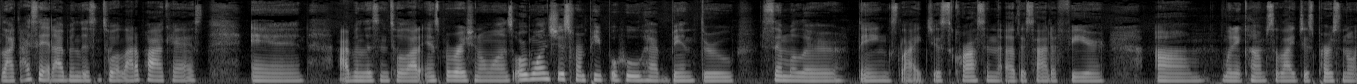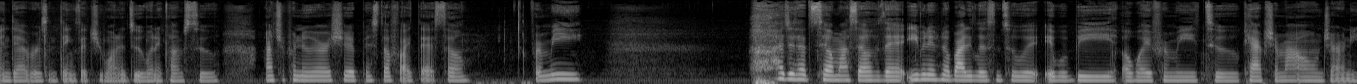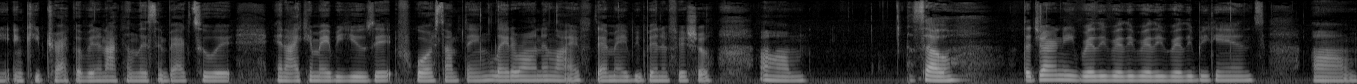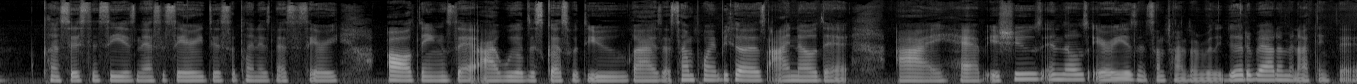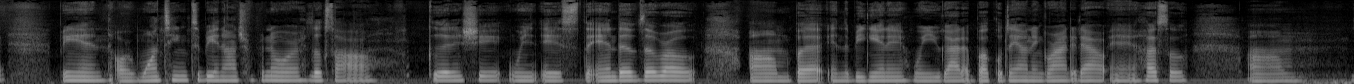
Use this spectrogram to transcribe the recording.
like I said, I've been listening to a lot of podcasts and I've been listening to a lot of inspirational ones or ones just from people who have been through similar things, like just crossing the other side of fear um, when it comes to like just personal endeavors and things that you want to do when it comes to entrepreneurship and stuff like that. So for me, I just had to tell myself that even if nobody listened to it, it would be a way for me to capture my own journey and keep track of it. And I can listen back to it and I can maybe use it for something later on in life that may be beneficial. Um, so the journey really, really, really, really begins. Um, consistency is necessary, discipline is necessary. All things that I will discuss with you guys at some point because I know that I have issues in those areas and sometimes I'm really good about them. And I think that being or wanting to be an entrepreneur looks all good and shit when it's the end of the road. Um, but in the beginning, when you gotta buckle down and grind it out and hustle, um,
